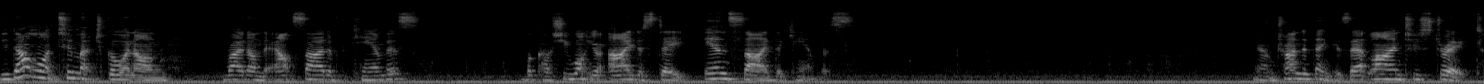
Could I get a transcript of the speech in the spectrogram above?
You don't want too much going on right on the outside of the canvas because you want your eye to stay inside the canvas. Now I'm trying to think, is that line too straight?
